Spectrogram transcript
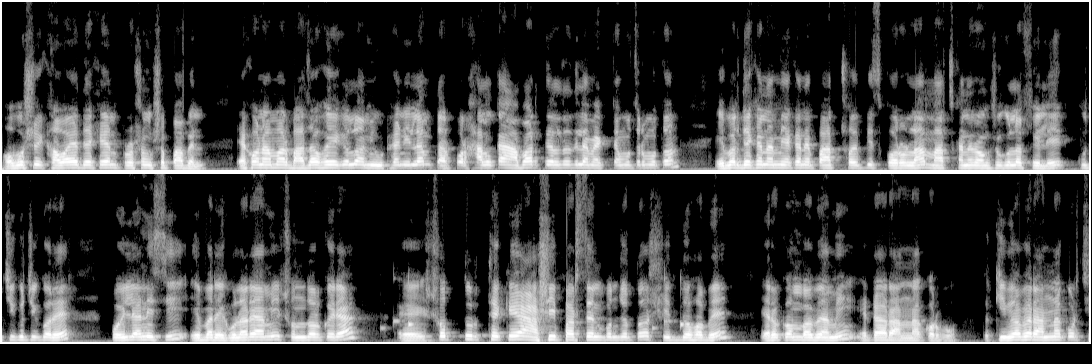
অবশ্যই খাওয়ায় দেখেন, প্রশংসা পাবেন। এখন আমার ভাজা হয়ে গেল, আমি উঠাই নিলাম। তারপর হালকা আবার তেলটা দিলাম এক চামচের মতন। এবার দেখেন, আমি এখানে পাঁচ, ছয় পিস করলা, মাঝখানের অংশগুলো ফেলে কুচি কুচি করে পয়লা নিছি। এবার এগুলারে আমি সুন্দর করে সত্তর থেকে আশি পার্সেন্ট পর্যন্ত সিদ্ধ হবে। এরকমভাবে আমি এটা রান্না করব। তো কীভাবে রান্না করছি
